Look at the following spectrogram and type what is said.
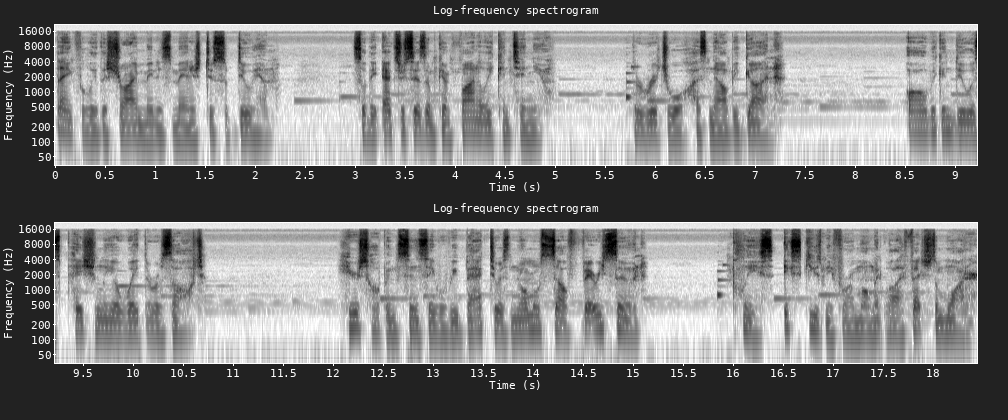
Thankfully, the Shrine Maidens managed to subdue him, so the exorcism can finally continue. The ritual has now begun. All we can do is patiently await the result. Here's hoping Sensei will be back to his normal self very soon. Please, excuse me for a moment while I fetch some water.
